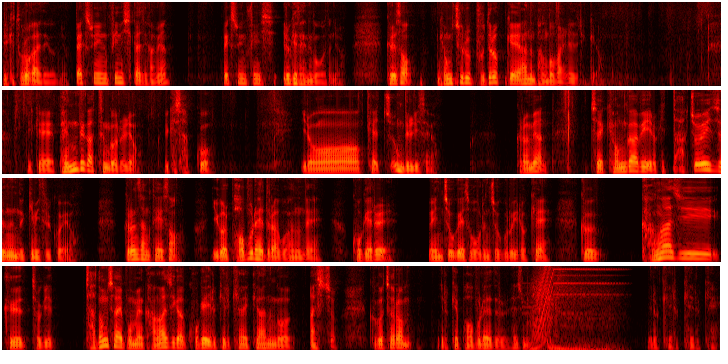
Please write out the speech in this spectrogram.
이렇게 돌아가야 되거든요. 백스윙 피니시까지 가면 백스윙 피니시 이렇게 되는 거거든요. 그래서 경추를 부드럽게 하는 방법 알려드릴게요. 이렇게 밴드 같은 거를요 이렇게 잡고 이렇게 쭉 늘리세요. 그러면 제 견갑이 이렇게 딱 조여지는 느낌이 들 거예요. 그런 상태에서 이걸 버블 헤드라고 하는데 고개를 왼쪽에서 오른쪽으로 이렇게 그 강아지 그 저기 자동차에 보면 강아지가 고개 이렇게 이렇게 이렇게 하는 거 아시죠? 그것처럼 이렇게 버블 헤드를 해줍니다. 이렇게 이렇게 이렇게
